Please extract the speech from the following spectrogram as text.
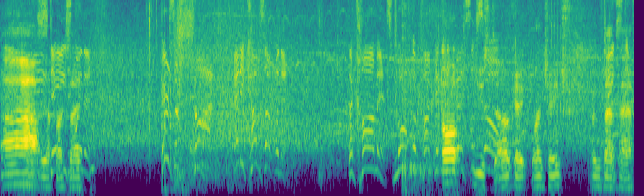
Ah, Yeah, Stays offside. with it. Here's a shot, and he comes up with it. The Komets move the puck in the Oh, defensive used to. Okay, line change. That was a bad pass.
